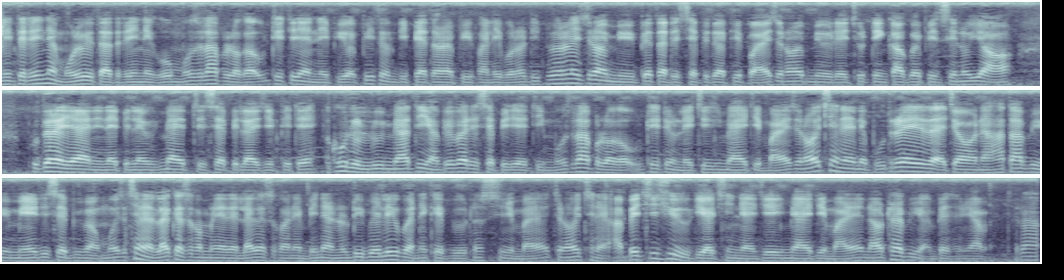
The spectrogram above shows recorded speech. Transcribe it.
အလင်းသတင်းနဲ့မိုးလေဝသသတင်းတွေကိုမိုးစလာဘလော့ကဥတီတရနေပြီးတော့အပြည့်စုံတင်ပြသွားတဲ့ပြီးဖိုင်လေးပေါ့နော်ဒီပြောလဲကျွန်တော်မျိုးပြတ်တက်တစ်ဆက်ပြီးတော့ဖြစ်ပါတယ်ကျွန်တော်မျိုးလေးချူတင်ကောက်ွယ်ပြင်ဆင်လို့ရအောင်ဘူးတဲ့ရရအနေနဲ့ပြင်လဲမြတ်တစ်ဆက်ပြလိုက်ခြင်းဖြစ်တယ်အခုလိုလူအများသိအောင်ပြပြတစ်ဆက်ပြီးတဲ့ဒီမိုးစလာဘလော့ကဥတီတင်လေးကျေးဇူးများတင်ပါတယ်ကျွန်တော် channel နဲ့ဘူးတဲ့ရတဲ့အကြောင်းနဲ့ဟာတာပြီးမြဲတစ်ဆက်ပြီးမှမိုး channel like ဆက်ကမနဲ့ like ဆက်ကနဲ့ဘင်းနဲ့ notification လေးပဲနှိပ်ခဲ့ပြီးတော့ဆွေးနွေးပါတယ်ကျွန်တော် channel အပိတ်ကြည့်ရှုတရားချင်းနဲ့ကျေးဇူးများတင်ပါတယ်နောက်ထပ်ပြီးအပြင်ဆင်ရမယ်တဒါ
